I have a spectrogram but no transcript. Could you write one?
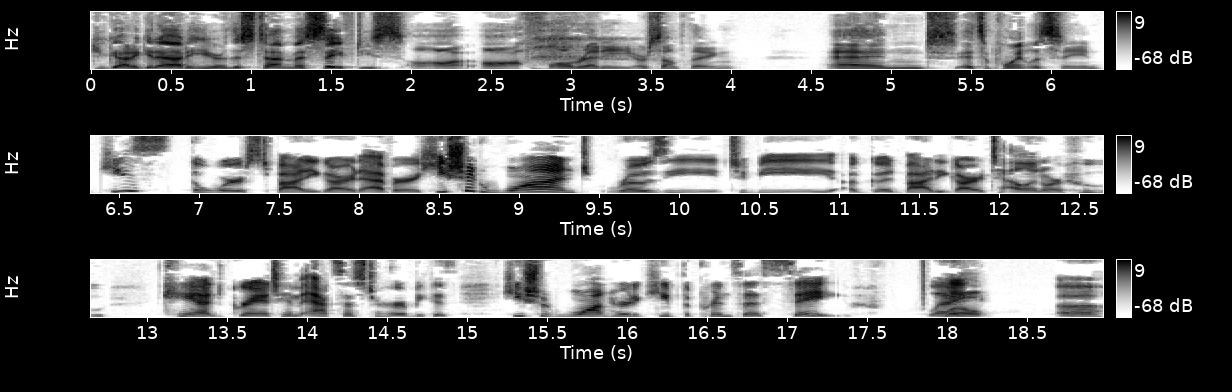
You gotta get out of here. This time my safety's off already, or something. And it's a pointless scene. He's the worst bodyguard ever. He should want Rosie to be a good bodyguard to Eleanor, who can't grant him access to her because he should want her to keep the princess safe. Like, well, ugh.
